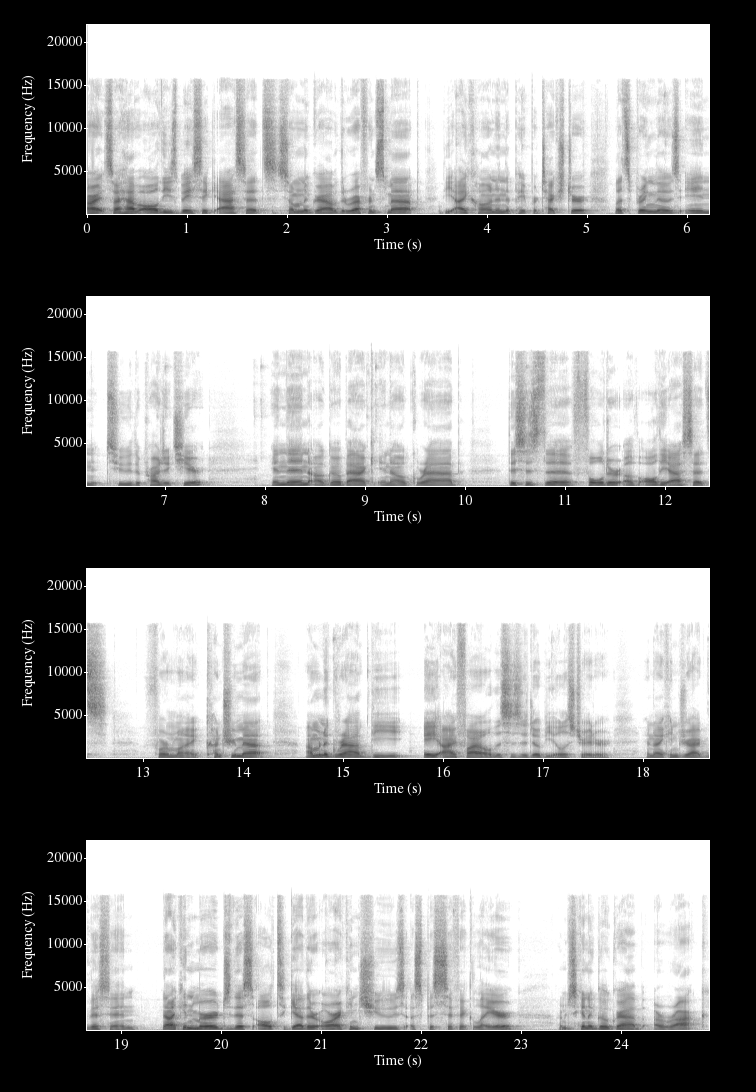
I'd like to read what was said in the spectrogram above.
All right, so I have all these basic assets. So I'm gonna grab the reference map, the icon, and the paper texture. Let's bring those into the project here. And then I'll go back and I'll grab, this is the folder of all the assets for my country map. I'm gonna grab the AI file. This is Adobe Illustrator, and I can drag this in. Now I can merge this all together, or I can choose a specific layer. I'm just gonna go grab Iraq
